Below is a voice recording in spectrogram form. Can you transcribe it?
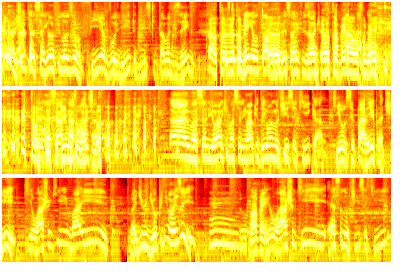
Eu achei que ia sair uma filosofia bonita disso que tava dizendo. Ah, eu, tô, eu também, eu topo eu, começar o episódio. Eu também não fumei, então não consegui ir muito longe, não. Ah, Marcelinhoque, Marcelinhoque, eu tenho uma notícia aqui, cara, que eu separei para ti, que eu acho que vai vai dividir opiniões aí. Hum, eu, lá vem. Eu acho que essa notícia aqui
